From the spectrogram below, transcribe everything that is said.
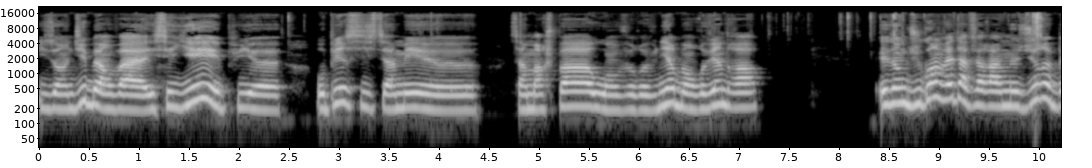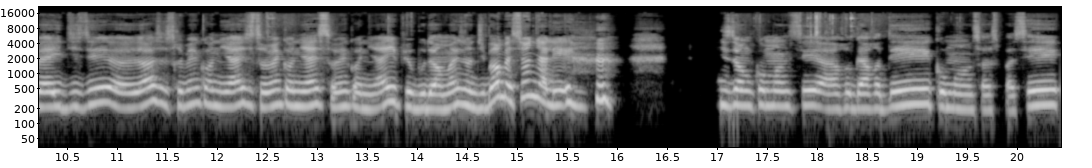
ils ont dit, ben, on va essayer, et puis, au pire, si ça ça marche pas, ou on veut revenir, ben, on reviendra. Et donc, du coup, en fait, à faire à mesure, ben, ils disaient, euh, ah, ce serait bien qu'on y aille, ce serait bien qu'on y aille, ce serait bien qu'on y aille. Et puis, au bout d'un moment, ils ont dit, bon, ben, si on y allait. ils ont commencé à regarder comment ça se passait,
